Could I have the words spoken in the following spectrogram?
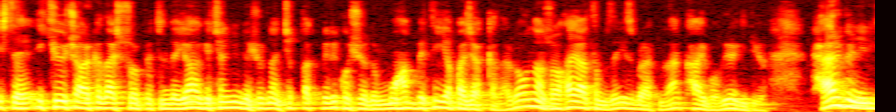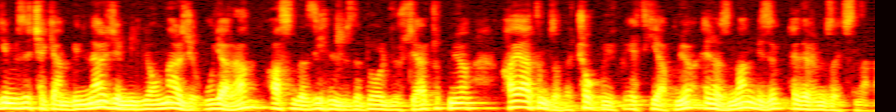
İşte 2-3 arkadaş sohbetinde ya geçen gün de şuradan çıplak biri koşuyordu muhabbeti yapacak kadar ve ondan sonra hayatımızda iz bırakmadan kayboluyor gidiyor. Her gün ilgimizi çeken binlerce, milyonlarca uyaran aslında zihnimizde doğru dürüst yer tutmuyor. Hayatımıza da çok büyük bir etki yapmıyor. En azından bizim hedefimiz açısından.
